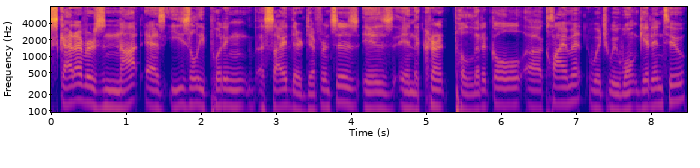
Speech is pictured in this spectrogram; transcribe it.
skydivers not as easily putting aside their differences is in the current political uh, climate, which we won't get into.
